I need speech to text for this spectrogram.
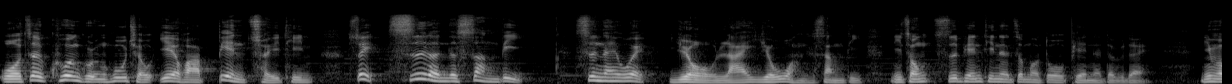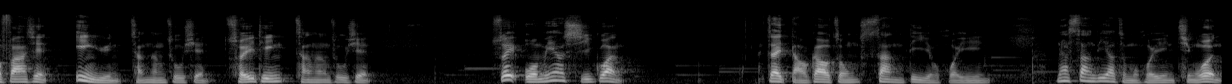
我这困苦人呼求耶和华，便垂听。所以诗人的上帝是那位有来有往的上帝。你从诗篇听了这么多篇了，对不对？你有没有发现应允常常出现，垂听常常出现？所以我们要习惯在祷告中，上帝有回应。那上帝要怎么回应？请问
